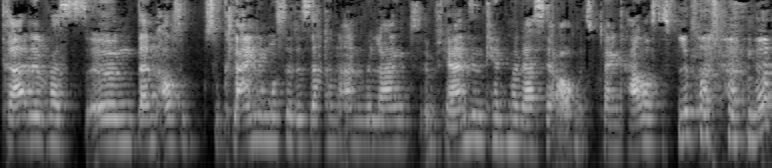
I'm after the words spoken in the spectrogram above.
Gerade was ähm, dann auch so, so klein gemusterte Sachen anbelangt. Im Fernsehen kennt man das ja auch mit so kleinen Karos, das flimmert. Ne?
